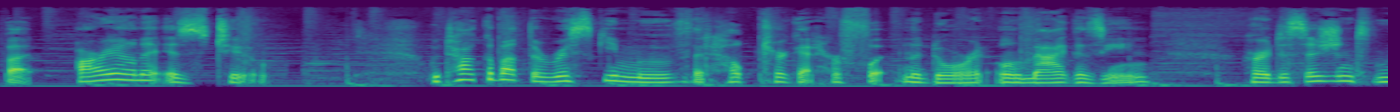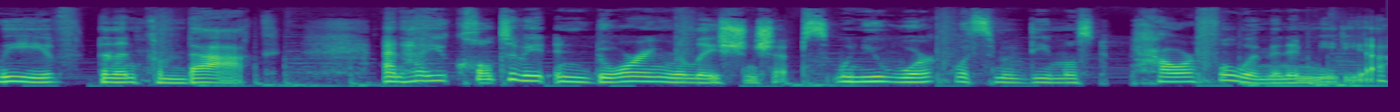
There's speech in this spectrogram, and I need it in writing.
but Arianna is too. We talk about the risky move that helped her get her foot in the door at O Magazine, her decision to leave and then come back, and how you cultivate enduring relationships when you work with some of the most powerful women in media.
